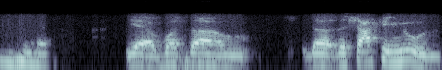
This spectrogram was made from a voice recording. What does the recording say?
yeah, but um, the the shocking news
